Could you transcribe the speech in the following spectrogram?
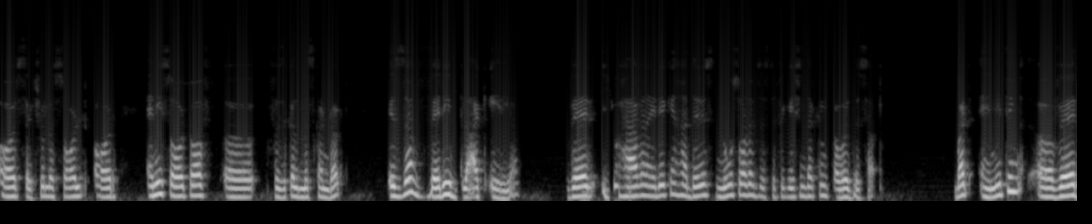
or sexual assault or any sort of uh, physical misconduct is a very black area where you have an idea that there is no sort of justification that can cover this up but anything uh, where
